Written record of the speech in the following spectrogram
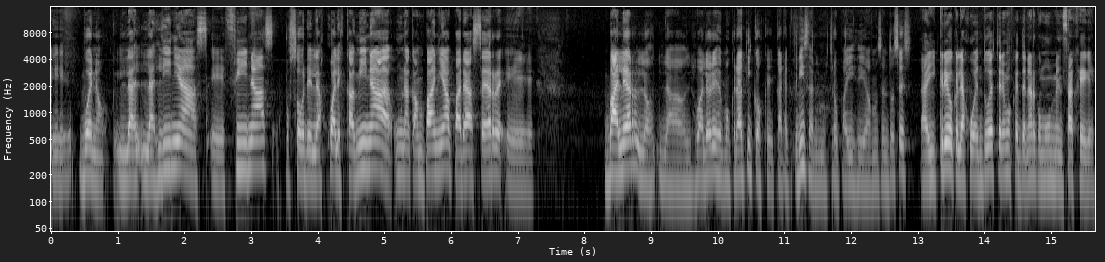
Eh, bueno, las líneas eh, finas sobre las cuales camina una campaña para hacer eh, valer los, valores democráticos que caracterizan a nuestro país, digamos. Entonces, ahí creo que las juventudes tenemos que tener como un mensaje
